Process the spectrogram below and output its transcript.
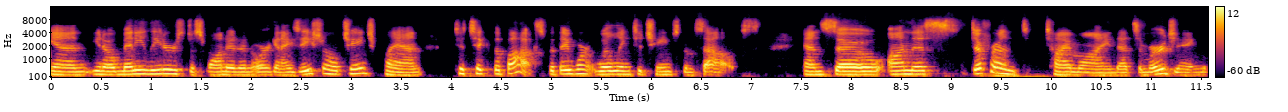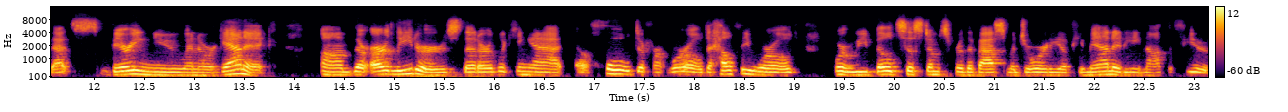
And you know, many leaders just wanted an organizational change plan to tick the box, but they weren't willing to change themselves. And so, on this different timeline that's emerging, that's very new and organic, um, there are leaders that are looking at a whole different world, a healthy world where we build systems for the vast majority of humanity, not the few.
